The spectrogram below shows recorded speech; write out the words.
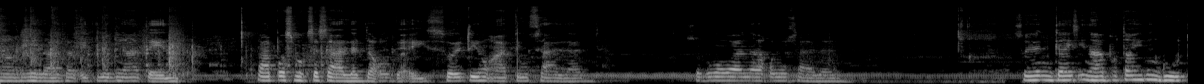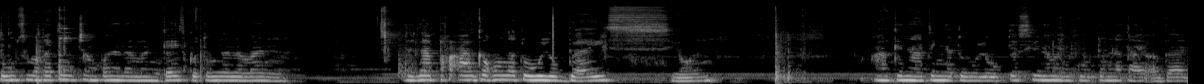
ng nilagang itlog natin. Tapos magsasalad ako guys. So ito yung ating salad. So gumawa na ako ng salad. So yun guys, inabot tayo ng gutom. Sumakit yung tiyan na naman guys. Gutom na naman. Dahil napakaaga kong natulog, guys. Yun. Aga nating natulog. Tapos yun naman, gutom na tayo agad.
